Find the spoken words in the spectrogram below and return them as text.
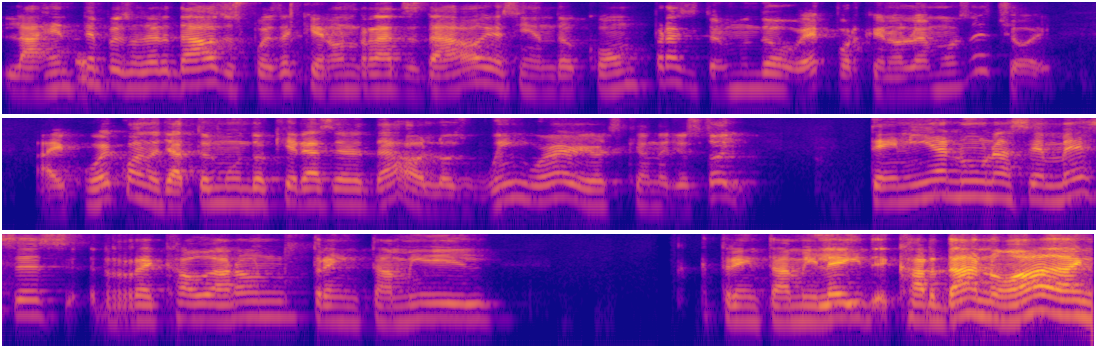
La gente empezó a hacer DAOs después de que eran Rats DAO y haciendo compras y todo el mundo ve, ¿por qué no lo hemos hecho hoy? Ahí fue cuando ya todo el mundo quiere hacer DAO. Los Wing Warriors, que donde yo estoy, tenían unos hace meses, recaudaron 30 mil 30 mil Cardano ADA y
